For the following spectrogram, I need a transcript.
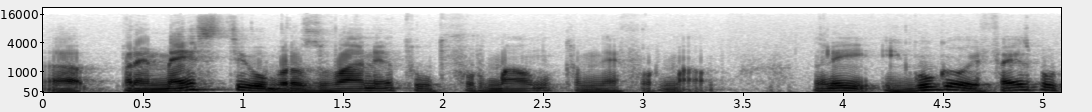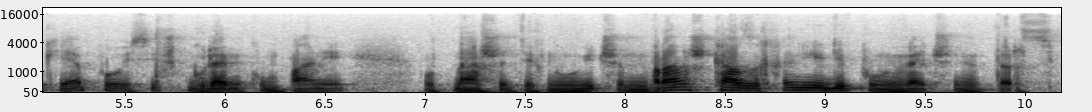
а, премести образованието от формално към неформално. Нали, и Google, и Facebook, и Apple, и всички големи компании от нашия технологичен бранш казаха, ние дипломи вече не търсим.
